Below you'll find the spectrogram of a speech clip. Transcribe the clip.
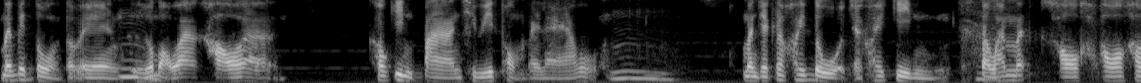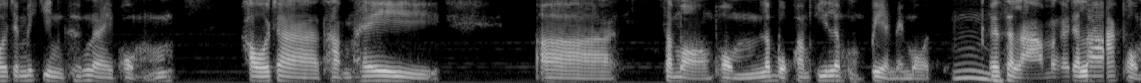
ไม่เป็นตัวของตัวเอง คือเขาบอกว่าเขาอะ เขากินปานชีวิตผมไปแล้วอืมมันจะค่อยๆดูดจะค่อยกินครับแต่ว่ามันเขาเขาเขาจะไม่กินเครื่องในผม เขาจะทำให้อ่าสมองผมระบบความคิดแล้วผมเปลี่ยนไปหมดอืมแล้วสลามมันก็จะลากผม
